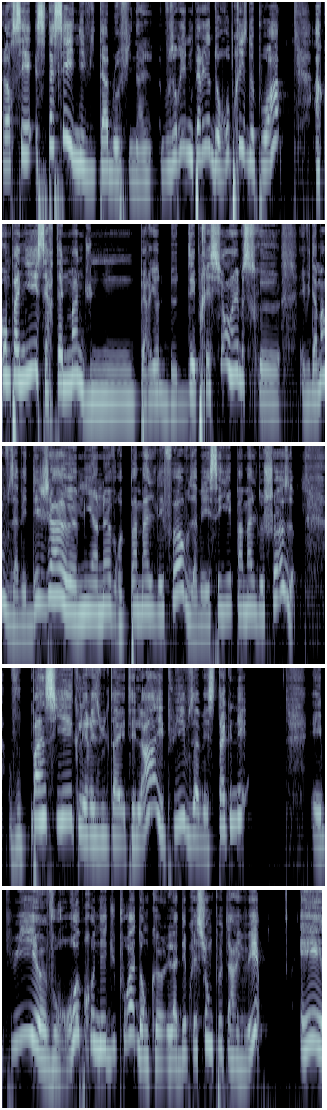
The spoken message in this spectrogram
Alors c'est assez inévitable au final. Vous aurez une période de reprise de poids, accompagnée certainement d'une période de dépression, hein, parce que évidemment vous avez déjà euh, mis en œuvre pas mal d'efforts, vous avez essayé pas mal de choses, vous pensiez que les résultats étaient là, et puis vous avez stagné, et puis euh, vous reprenez du poids, donc euh, la dépression peut arriver, et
